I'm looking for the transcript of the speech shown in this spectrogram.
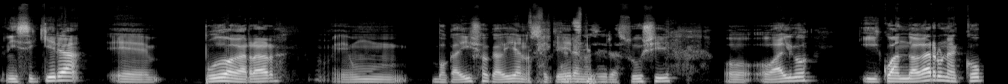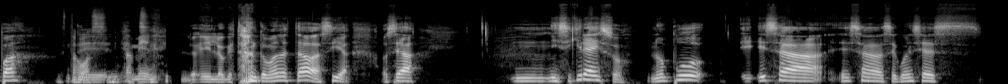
ni siquiera eh, pudo agarrar eh, un bocadillo que había, no sé qué era, no sé si era sushi o, algo, y cuando agarra una copa, también lo, que estaban tomando estaba vacía. O sea, ni siquiera eso. No pudo esa, esa secuencia es,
